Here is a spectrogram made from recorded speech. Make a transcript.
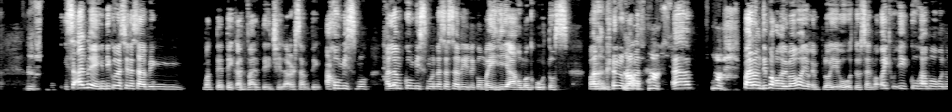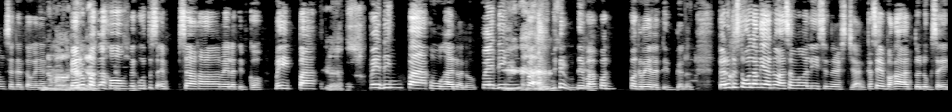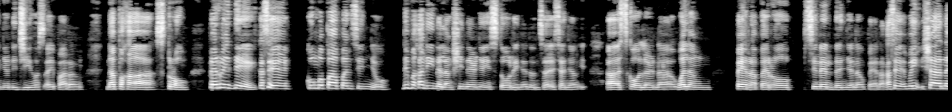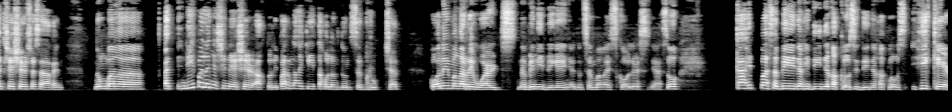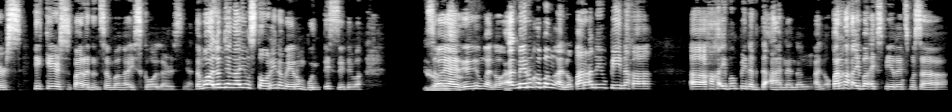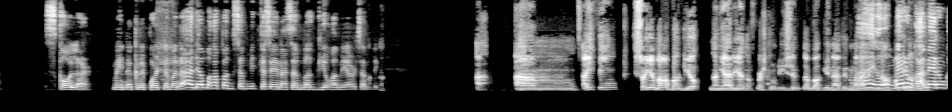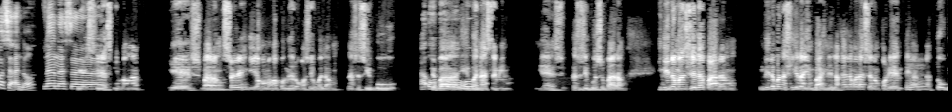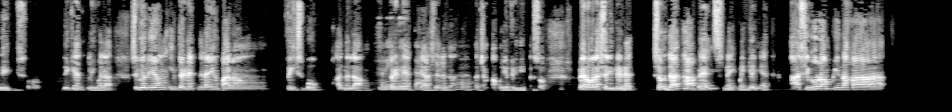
isa ano eh, hindi ko na sinasabing magte-take advantage sila or something. Ako mismo, alam ko mismo na sa sarili ko, mahihiya ako mag-utos. Parang gano'n. Yeah, Parang, ah. Parang di ba kung halimbawa yung employee uutusan mo, oy, ikuha mo ako nung sa ganito, ganyan. Mga Pero ganyan. pag ako Yes. nag-utos sa, sa ka-relative ko, may pa, Yes. pwedeng pa kuha, no, no? Pwedeng pa, Yes. di, di ba? Pag, pag relative, ganun. Pero gusto ko lang yan, no, ha, sa mga listeners dyan, kasi baka ang tunog sa inyo ni Jihos ay parang napaka-strong. Pero hindi eh, kasi kung mapapansin nyo, di ba kanina lang, shinare niya yung story niya doon sa isa niyang ah, scholar na walang pera pero sinendan niya ng pera. Kasi may, siya, nag-share siya sa akin nung mga, at hindi pala niya sineshare actually, parang nakikita ko lang doon sa group chat kung ano yung mga rewards na binibigay niya doon sa mga scholars niya. So, kahit pa sabihin niya hindi niya ka-close, hindi niya ka-close, he cares. He cares para dun sa mga scholars niya. Tamo, alam niya nga yung story na mayroong buntis eh, di ba? So, Yeah. yan, yun yung ano. Meron ka bang ano, para ano yung pinaka ah, kakaibang pinagdaanan ng ano, parang kakaibang experience mo sa scholar? May nag-report na ba na, ah, hindi ako makapag-submit kasi nasa Baguio kami or something? Um, I think, so yung mga bagyo, nangyari yan, of course, nung recent na bagyo natin. Ay, oo, meron ka? Meron ka sa ano? Na nasa... Yes, yes. Yung mga, yes. Parang, sir, hindi ako makapaglaro kasi walang, nasa Cebu. Ah, oo, diba? oo, oo. Iba nasa, yes. Nasa Cebu, so parang, hindi naman sila parang, hindi naman nasira yung bahay nila, kaya wala silang kuryente Mm. at, at tubig. So, they can't play. Wala. Siguro yung internet nila yung parang Facebook, ano lang, Free internet. data. Kaya sila na, na-chat ako yung free data. So, pero wala sa internet. So, that happens, may, may ganyan. Ah, siguro ang pinaka,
